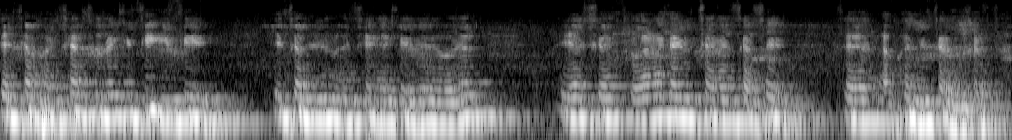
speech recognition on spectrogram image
त्यांच्या पक्षात सुद्धा किती घेतील याचा मी भाषेला केलेलं बरं याशिवाय तुम्हाला काही विचारायचं असेल तर आपण विचारू शकता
